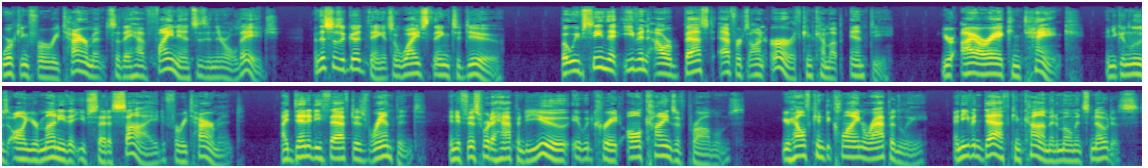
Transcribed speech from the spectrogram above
working for retirement so they have finances in their old age. And this is a good thing, it's a wise thing to do. But we've seen that even our best efforts on earth can come up empty. Your IRA can tank, and you can lose all your money that you've set aside for retirement. Identity theft is rampant, and if this were to happen to you, it would create all kinds of problems. Your health can decline rapidly, and even death can come at a moment's notice.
